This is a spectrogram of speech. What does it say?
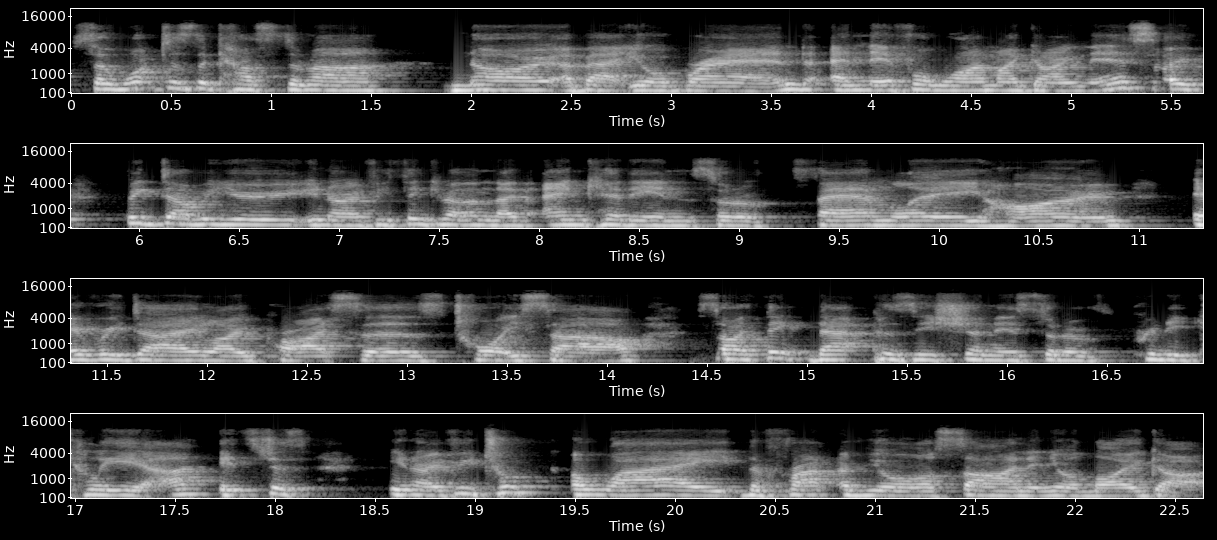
so what does the customer know about your brand, and therefore why am I going there? So, Big W, you know, if you think about them, they've anchored in sort of family, home, everyday low prices, toy sale. So I think that position is sort of pretty clear. It's just, you know, if you took away the front of your sign and your logo,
